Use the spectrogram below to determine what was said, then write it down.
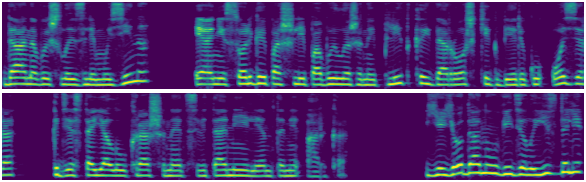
Дана вышла из лимузина, и они с Ольгой пошли по выложенной плиткой дорожке к берегу озера, где стояла украшенная цветами и лентами арка. Ее Дана увидела издали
